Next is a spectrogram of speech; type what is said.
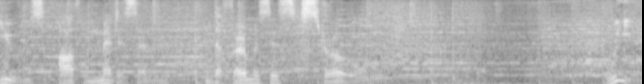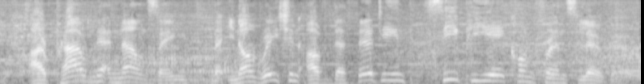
Use of Medicine, the Pharmacist's Role. We are proudly announcing the inauguration of the 13th CPA conference logo.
